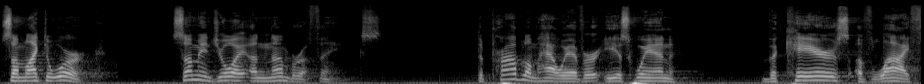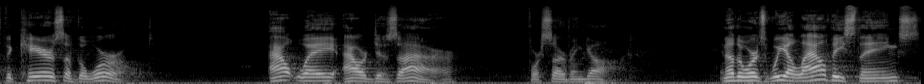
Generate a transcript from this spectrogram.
some like to work, some enjoy a number of things. The problem, however, is when the cares of life, the cares of the world, outweigh our desire for serving God. In other words, we allow these things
